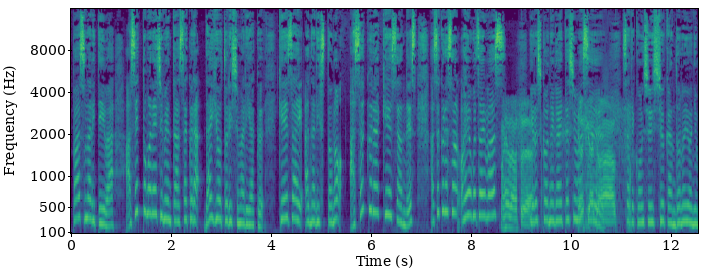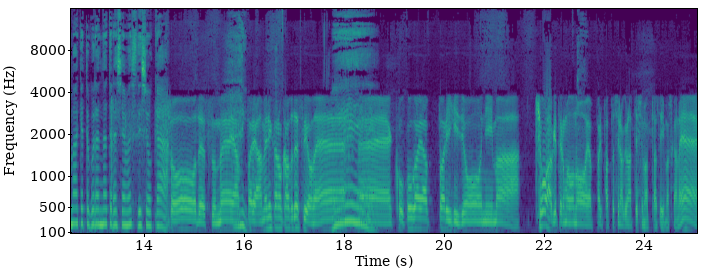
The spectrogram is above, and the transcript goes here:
パーソナリティは、アセットマネジメント朝倉代表取締役、経済アナリストの朝倉圭さんです。朝倉さん、おはようございます。おはようございます。よろしくお願いいたします。よろしくお願いします。さて、今週一週間、どのようにマーケットご覧になってらっしゃいますでしょうか？そうですね。やっぱりアメリカの株ですよね。はい、えー、えー、ここがやっぱり非常に、まあ、今日上げてるものの、やっぱりパッとしなくなってしまったと言いますかね。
